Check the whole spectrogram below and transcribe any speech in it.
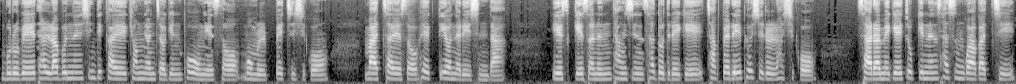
무릎에 달라붙는 신디카의 경련적인 포옹에서 몸을 빼치시고 마차에서 획 뛰어내리신다. 예수께서는 당신 사도들에게 작별의 표시를 하시고 사람에게 쫓기는 사슴과 같이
